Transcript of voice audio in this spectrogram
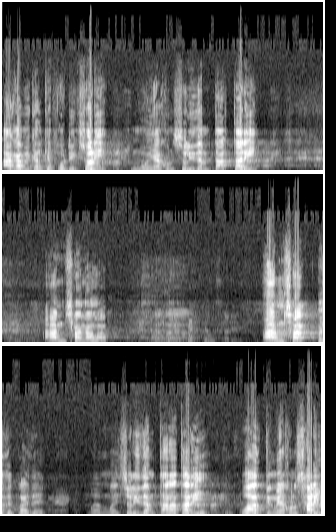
আগামীকালকে ফটিক সরি মুই এখন চলি যাম তাড়াতাড়ি। আংসাং আলাপ। আংসাক ওই যে কয় যে মুই চলি যাম তাড়াতাড়ি, ওয়াজ দিন এখন সারি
